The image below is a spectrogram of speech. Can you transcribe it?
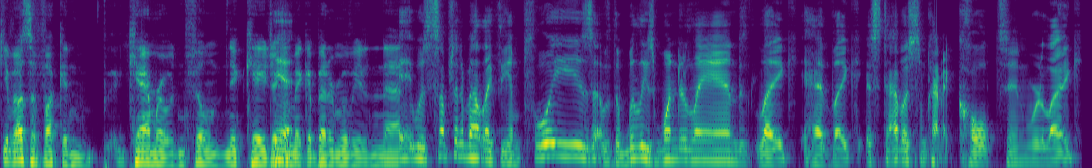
Give us a fucking camera and film Nick Cage. I Yeah. can make a better movie than that. it was something about like the employees of the Willy's Wonderland like had like established some kind of cult and were like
